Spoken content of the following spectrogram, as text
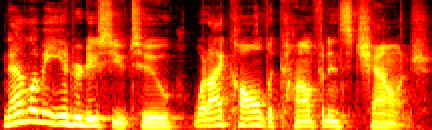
Now, let me introduce you to what I call the confidence challenge.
